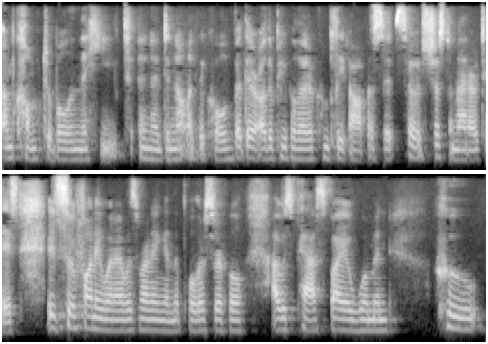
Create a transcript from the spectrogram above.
I'm comfortable in the heat, and I did not like the cold. But there are other people that are complete opposites, so it's just a matter of taste. It's so funny when I was running in the polar circle, I was passed by a woman who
